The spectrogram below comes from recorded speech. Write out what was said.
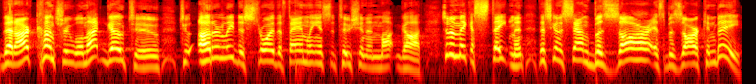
that our country will not go to to utterly destroy the family institution and mock God. So I'm going to make a statement that's going to sound bizarre as bizarre can be.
